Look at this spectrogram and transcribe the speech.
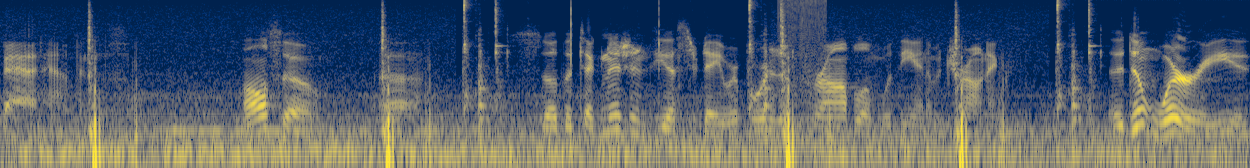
bad happens. Also, uh, so the technicians yesterday reported a problem with the animatronics. Uh, don't worry, it-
